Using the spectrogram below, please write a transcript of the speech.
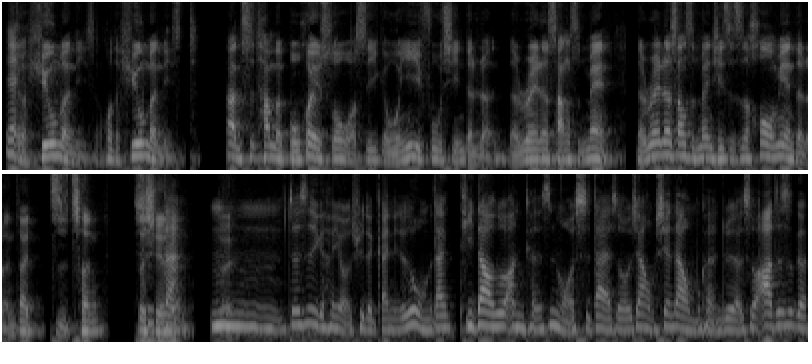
对。就 humanism 或者 humanist。但是他们不会说我是一个文艺复兴的人，the Renaissance man，the Renaissance man 其实是后面的人在指称这些时代人，嗯对嗯嗯，这是一个很有趣的概念，就是我们在提到说啊，你可能是某个时代的时候，像我们现在我们可能觉得说啊，这是个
